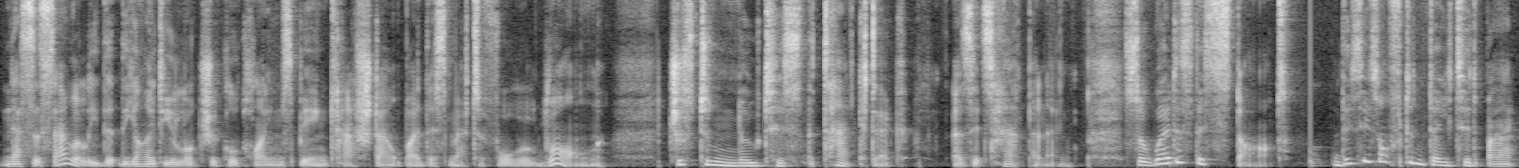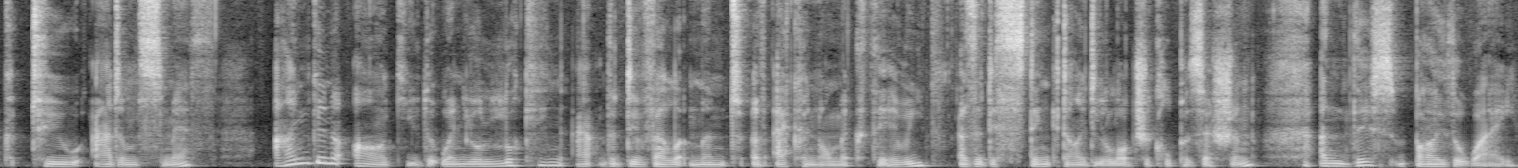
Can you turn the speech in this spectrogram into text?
necessarily that the ideological claims being cashed out by this metaphor are wrong, just to notice the tactic as it's happening. So, where does this start? This is often dated back to Adam Smith. I'm going to argue that when you're looking at the development of economic theory as a distinct ideological position, and this, by the way,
